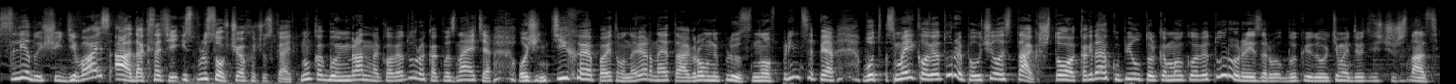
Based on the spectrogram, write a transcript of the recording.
Следующий девайс... А, да, кстати, из плюсов, что я хочу сказать. Ну, как бы мембранная клавиатура, как вы знаете, очень тихая, поэтому, наверное, это огромный плюс. Но, в принципе, вот с моей клавиатурой получилось так, что когда я купил только мою клавиатуру Razer Blackwidow Ultimate 2016,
